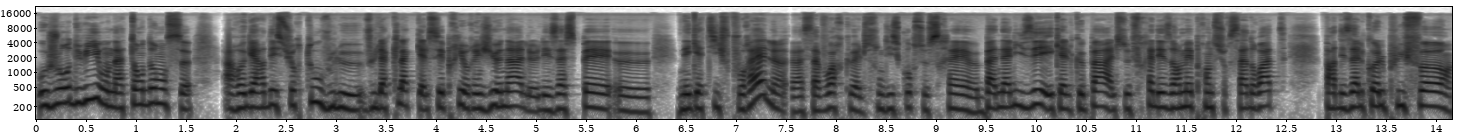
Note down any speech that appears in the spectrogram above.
aujourd'hui, on a tendance à regarder surtout, vu, le, vu la claque qu'elle s'est pris au régional, les aspects euh, négatifs pour elle, à savoir que son discours se serait euh, banalisé et quelque part, elle se ferait désormais prendre sur sa droite par des alcools plus forts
